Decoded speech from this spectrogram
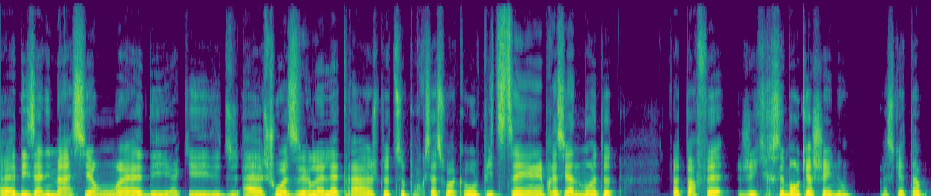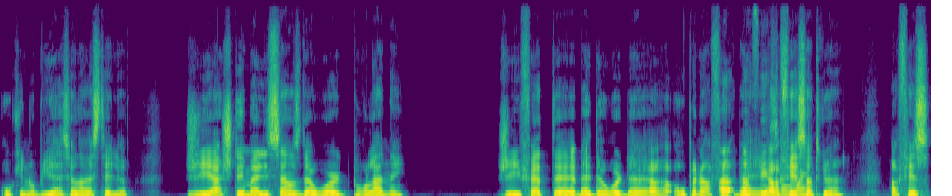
euh, des animations, euh, des du- à choisir le lettrage, tout ça pour que ça soit cool. Puis il dit, tu sais, impressionne-moi tout. Fait parfait. J'ai écrit mon cas chez nous parce que t'as aucune obligation de rester là. J'ai acheté ma licence de Word pour l'année. J'ai fait euh, ben, de Word euh, Open Office, Ah, ben, Office, Office, ouais. en tout cas. Office.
